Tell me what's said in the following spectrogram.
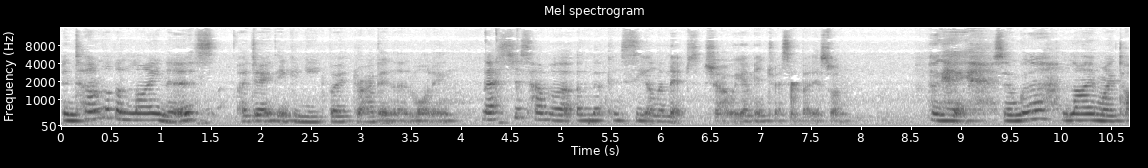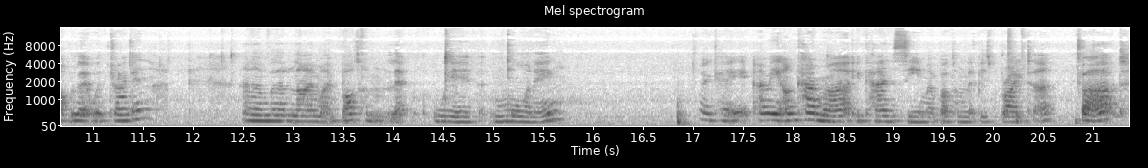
In terms of the liners, I don't think you need both Dragon and Morning. Let's just have a, a look and see on the lips, shall we? I'm interested by this one. Okay, so I'm gonna line my top lip with Dragon and I'm gonna line my bottom lip with Morning. Okay, I mean on camera you can see my bottom lip is brighter, but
